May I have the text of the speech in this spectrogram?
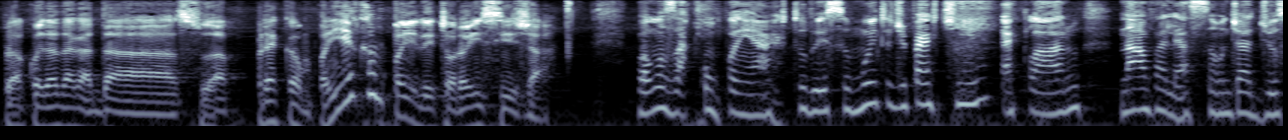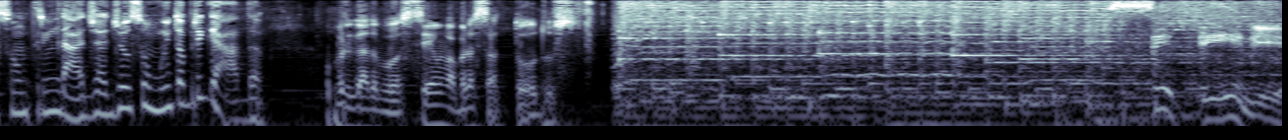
para cuidar da, da sua pré-campanha e a campanha eleitoral em si já. Vamos acompanhar tudo isso muito de pertinho, é claro, na avaliação de Adilson Trindade. Adilson, muito obrigada. Obrigado a você, um abraço a todos. CBN,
